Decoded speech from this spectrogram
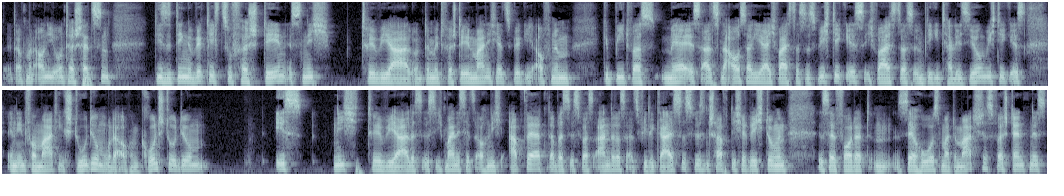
darf man auch nicht unterschätzen, diese Dinge wirklich zu verstehen, ist nicht trivial. Und damit verstehen meine ich jetzt wirklich auf einem Gebiet, was mehr ist als eine Aussage, ja, ich weiß, dass es wichtig ist, ich weiß, dass im Digitalisierung wichtig ist. Ein Informatikstudium oder auch ein Grundstudium ist nicht trivial. Es ist, ich meine es jetzt auch nicht abwertend, aber es ist was anderes als viele geisteswissenschaftliche Richtungen. Es erfordert ein sehr hohes mathematisches Verständnis,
